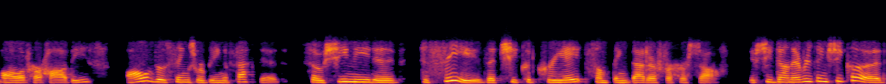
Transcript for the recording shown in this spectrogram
all of her hobbies. All of those things were being affected. So she needed to see that she could create something better for herself if she'd done everything she could,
